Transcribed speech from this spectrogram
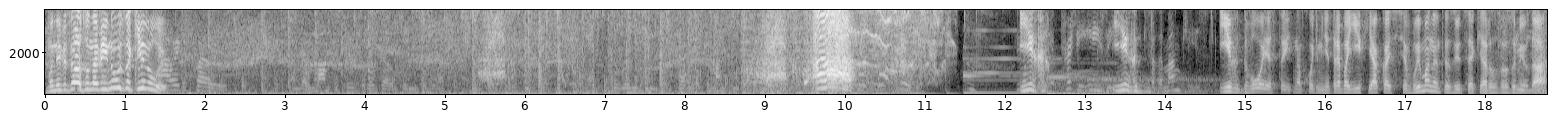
Мене відразу на війну закинули! Binds Їх. Їх-. Їх двоє стоїть на вході. Мені треба їх якось виманити звідси, як я зрозумів, да?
